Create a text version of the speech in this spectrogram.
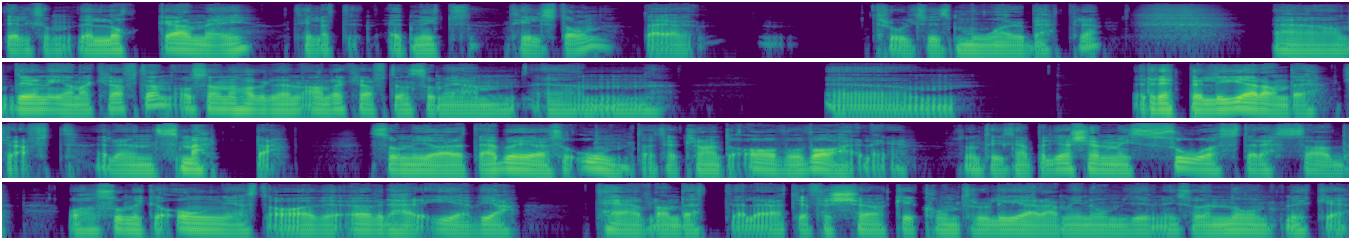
det, liksom, det lockar mig till ett, ett nytt tillstånd där jag troligtvis mår bättre. Uh, det är den ena kraften och sen har vi den andra kraften som är en, en um, repellerande kraft eller en smärta som gör att det här börjar göra så ont att jag klarar inte av att vara här längre. Som till exempel, jag känner mig så stressad och har så mycket ångest av, över det här eviga tävlandet eller att jag försöker kontrollera min omgivning så enormt mycket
